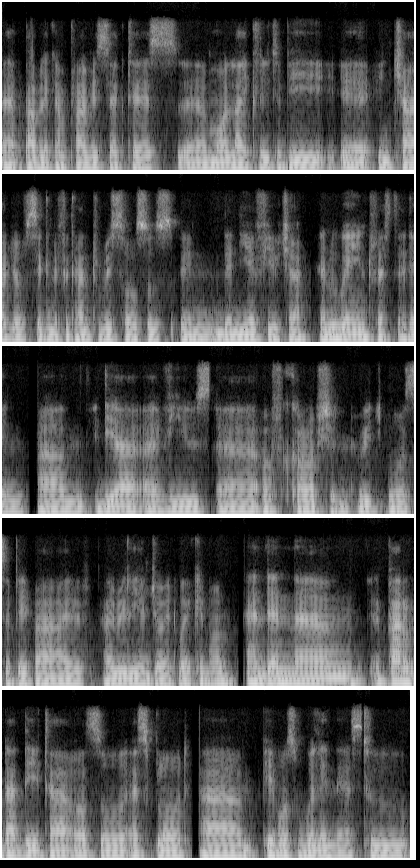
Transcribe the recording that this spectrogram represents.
uh, public and private sectors, uh, more likely to be uh, in charge of significant resources in the near future. And we were interested in um, their uh, views of corruption, which was a paper I, I really enjoyed working on. And then um, part of that data also explored um, people's willingness to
